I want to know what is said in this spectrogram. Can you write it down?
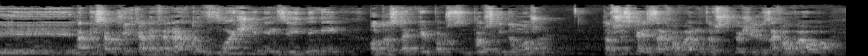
Y, napisał kilka referatów właśnie między innymi o dostępie Polski do morza. To wszystko jest zachowane, to wszystko się zachowało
